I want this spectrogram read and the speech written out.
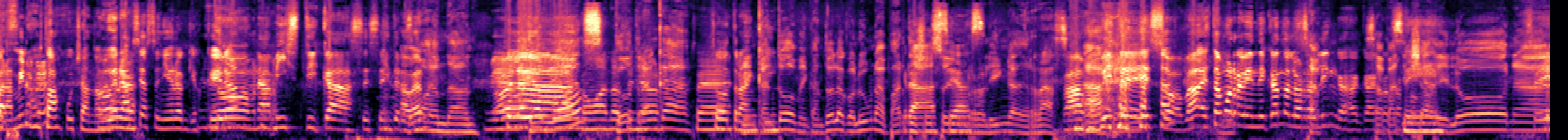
para mí nos estaba escuchando. Gracias, señora kiosquera. Una mística. Sí, sí. Interesante. ¿Cómo andan? Hola. ¿Cómo anda, ¿Todo señor? tranca? Sí. Todo Me tranqui. encantó, me encantó la columna. Aparte, yo soy un rolinga de raza. Vamos, Ah. viste eso. Va, estamos reivindicando los Zap- rolingas acá. en Zapatillas de lona. Sí,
